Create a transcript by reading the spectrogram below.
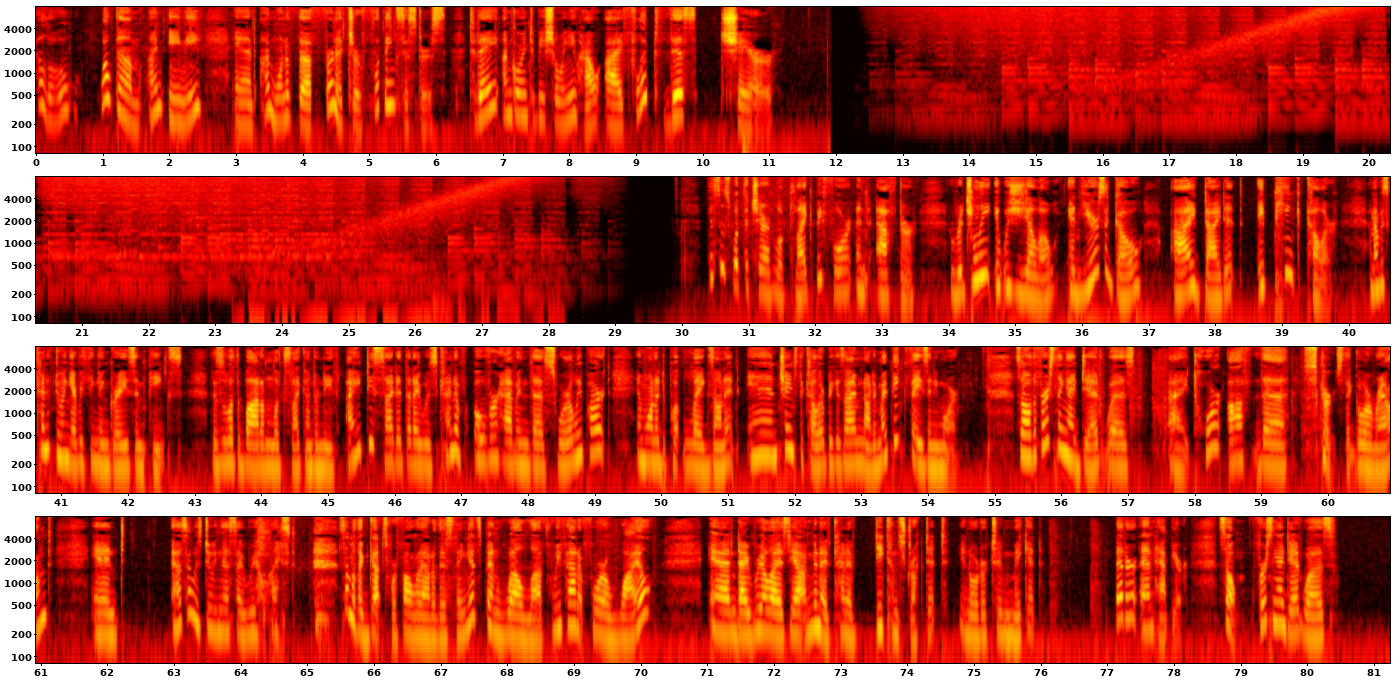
Hello, welcome. I'm Amy, and I'm one of the furniture flipping sisters. Today I'm going to be showing you how I flipped this chair. This is what the chair looked like before and after. Originally, it was yellow, and years ago, I dyed it a pink color. And I was kind of doing everything in grays and pinks. This is what the bottom looks like underneath. I decided that I was kind of over having the swirly part and wanted to put legs on it and change the color because I'm not in my pink phase anymore. So the first thing I did was I tore off the skirts that go around. And as I was doing this, I realized some of the guts were falling out of this thing. It's been well loved. We've had it for a while. And I realized, yeah, I'm going to kind of deconstruct it in order to make it better and happier. So, the first thing I did was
